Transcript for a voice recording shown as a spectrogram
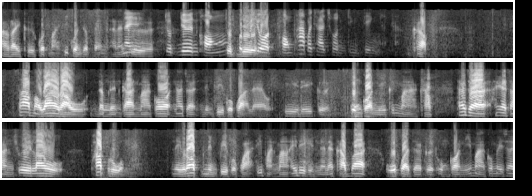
อะไรคือกฎหมายที่ควรจะเป็น อันนั้นในคือจุดยืนของจุดผลยืนประโยชน์ของภาคประชาชนจริงๆอะค่ะครับ ทราบมาว่าเราดำเนินการมาก็น่าจะหนึ่งปีกว่าๆแล้ว ที่ได้เกิดองค์กรนี้ขึ้นมาครับ ถ้าจะให้อาจารย์ช่วยเล่าภาพรวมในรอบหนึ่งปีกว่าๆที่ผ่านมาให้ได้เห็นนะครับ ว่า โอ้กว่าจะเกิดองค์กรนี้มาก็ไม่ใช่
